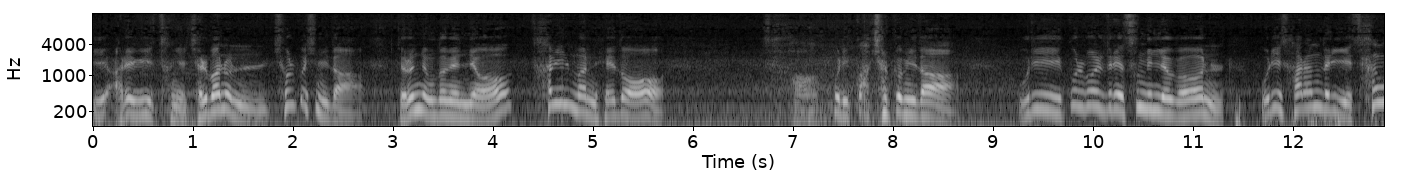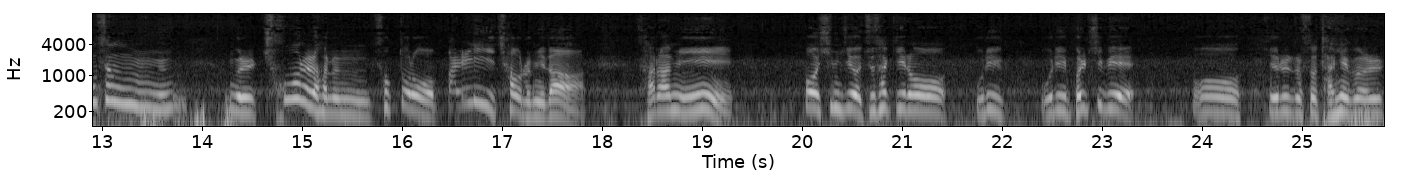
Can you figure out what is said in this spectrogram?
이 아래 위 땅의 절반은 채울 것입니다. 저런 정도면요, 3일만 해도, 아, 꿀이 꽉 찰 겁니다. 우리 꿀벌들의 수밀력은 우리 사람들이 상상을 초월을 하는 속도로 빨리 차오릅니다. 사람이, 어, 심지어 주사기로 우리, 우리 벌집에, 어, 예를 들어서 당액을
